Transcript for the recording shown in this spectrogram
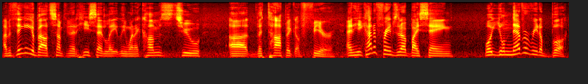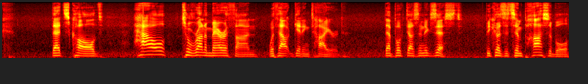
I've been thinking about something that he said lately when it comes to uh, the topic of fear. And he kind of frames it up by saying, Well, you'll never read a book that's called How to Run a Marathon Without Getting Tired. That book doesn't exist because it's impossible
